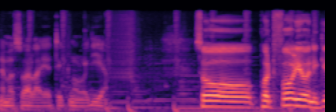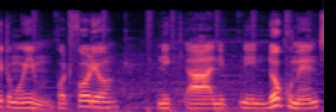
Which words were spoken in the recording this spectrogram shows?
na masuala ya teknolojia. So portfolio ni kitu muhimu. Portfolio ni, uh, ni, ni document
